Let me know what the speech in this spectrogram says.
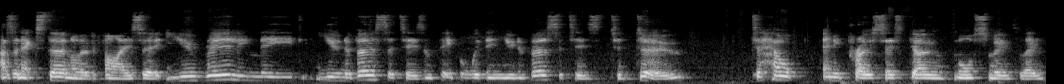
as an external advisor, you really need universities and people within universities to do to help any process go more smoothly?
